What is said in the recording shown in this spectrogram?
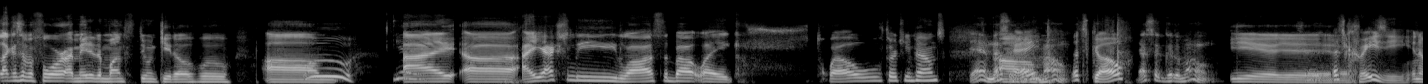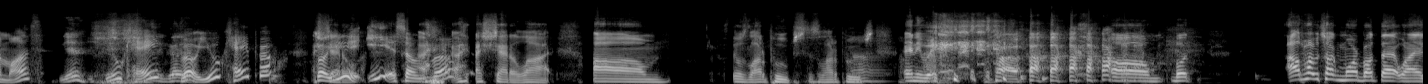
like I said before, I made it a month doing keto. Woo. Um, Ooh. I uh, I actually lost about like 12, 13 pounds. damn, that's a Okay. good amount. Let's go. That's a good amount. Yeah, yeah, yeah. That's crazy. In a month? Yeah, You okay, Really bro? You okay, bro? I Bro, you a need to eat or something, I, bro. I, I shat a lot. Um, there was a lot of poops. There's a lot of poops. Uh, Anyway, um, but I'll probably talk more about that when I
